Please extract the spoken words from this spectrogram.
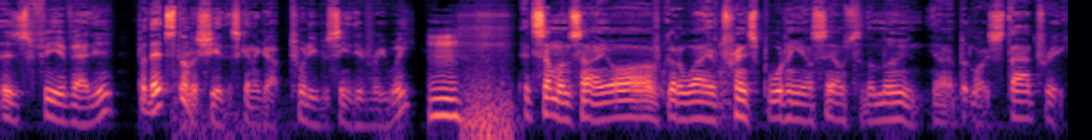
is fair value, but that's not a share that's going to go up 20% every week. Mm. It's someone saying, oh, I've got a way of transporting ourselves to the moon, you know, a bit like Star Trek.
